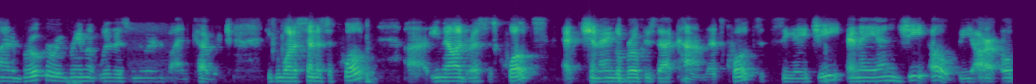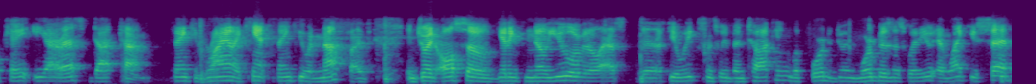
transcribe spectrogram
sign a broker agreement with us in order to find coverage. If you can want to send us a quote, uh, email address is quotes at chenangobrokers.com. That's quotes at C H E N A N G O B R O K E R S.com thank you, Ryan. I can't thank you enough. I've enjoyed also getting to know you over the last uh, few weeks since we've been talking. Look forward to doing more business with you. And like you said,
